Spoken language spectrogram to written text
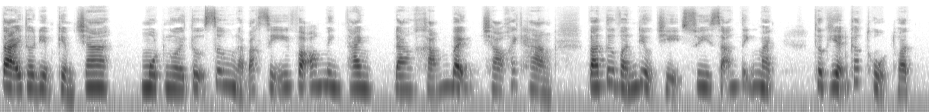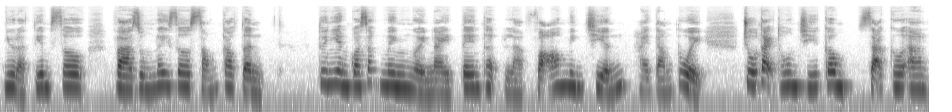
Tại thời điểm kiểm tra, một người tự xưng là bác sĩ Võ Minh Thanh đang khám bệnh cho khách hàng và tư vấn điều trị suy giãn tĩnh mạch, thực hiện các thủ thuật như là tiêm sơ và dùng laser sóng cao tần Tuy nhiên qua xác minh người này tên thật là Võ Minh Chiến, 28 tuổi, trú tại thôn Trí Công, xã Cơ An,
